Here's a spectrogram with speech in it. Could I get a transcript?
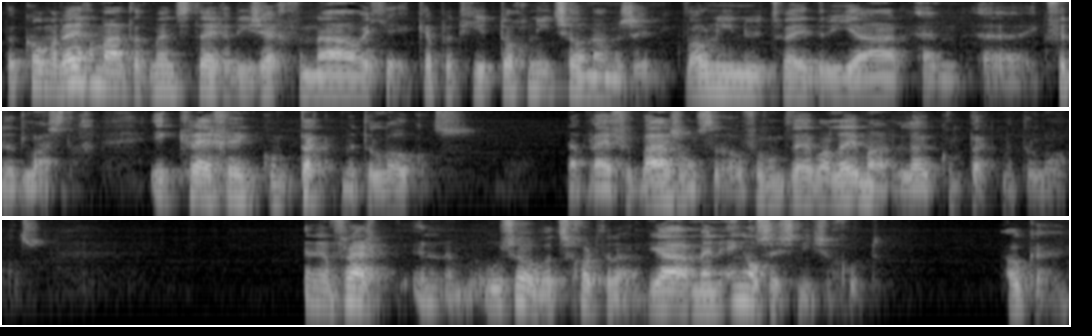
we komen regelmatig mensen tegen die zeggen van nou weet je, ik heb het hier toch niet zo naar mijn zin. Ik woon hier nu twee, drie jaar en eh, ik vind het lastig. Ik krijg geen contact met de locals. Nou, wij verbazen ons erover, want we hebben alleen maar leuk contact met de locals. En dan vraag ik, en, hoezo, wat schort eraan? Ja, mijn Engels is niet zo goed. Oké.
